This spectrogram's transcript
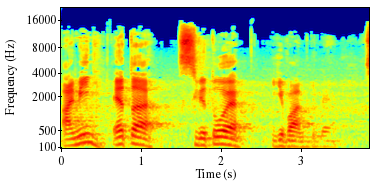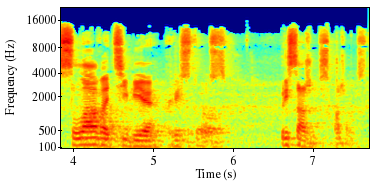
Аминь. Это святое Евангелие. Слава тебе, Христос. Присаживайтесь, пожалуйста.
